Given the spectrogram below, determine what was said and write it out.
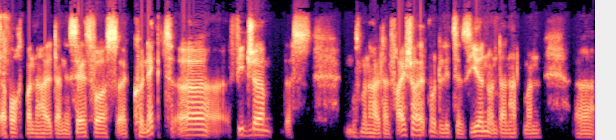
Da braucht man halt eine Salesforce äh, Connect äh, Feature. Mhm. Das muss man halt dann freischalten oder lizenzieren und dann hat man äh,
